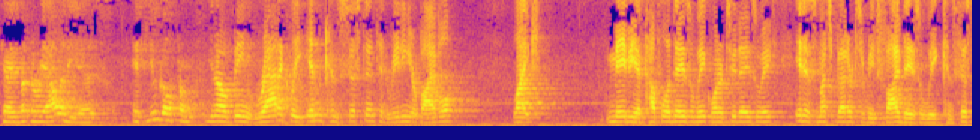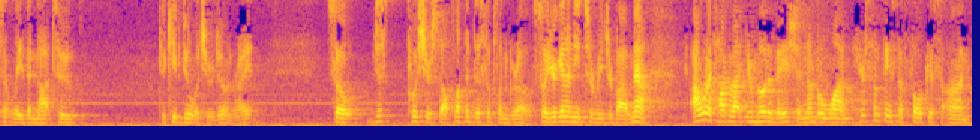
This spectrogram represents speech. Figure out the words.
Okay, but the reality is, if you go from, you know, being radically inconsistent in reading your Bible, like maybe a couple of days a week, one or two days a week, it is much better to read five days a week consistently than not to to keep doing what you're doing, right? So just push yourself, let the discipline grow. So you're going to need to read your Bible. Now, I want to talk about your motivation. Number one, here's some things to focus on.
